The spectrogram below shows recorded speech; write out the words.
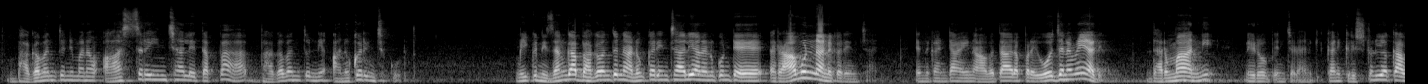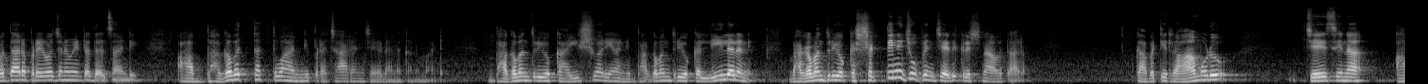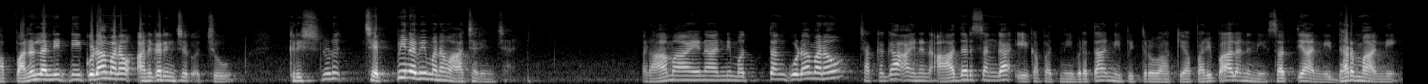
భగవంతుని మనం ఆశ్రయించాలే తప్ప భగవంతుణ్ణి అనుకరించకూడదు. మీకు నిజంగా భగవంతుని అనుకరించాలి అని అనుకుంటే రాముణ్ణి అనుకరించాలి. ఎందుకంటే ఆయన అవతార ప్రయోజనమే అది ధర్మాన్ని నిరూపించడానికి. కానీ కృష్ణుడి యొక్క అవతార ప్రయోజనం ఏంటో తెలుసా అండి? ఆ భగవతత్వాన్ని ప్రచారం చేయడానికి అనమాట భగవంతుడి యొక్క ఐశ్వర్యాన్ని భగవంతుడి యొక్క లీలలని భగవంతుడి యొక్క శక్తిని చూపించేది కృష్ణ అవతారం. కాబట్టి రాముడు చేసిన ఆ పనులన్నింటినీ కూడా మనం అనుకరించవచ్చు. కృష్ణుడు చెప్పినవి మనం ఆచరించాలి. రామాయణాన్ని మొత్తం కూడా మనం చక్కగా ఆయనను ఆదర్శంగా ఏకపత్ని వ్రతాన్ని పితృవాక్య పరిపాలనని సత్యాన్ని ధర్మాన్ని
